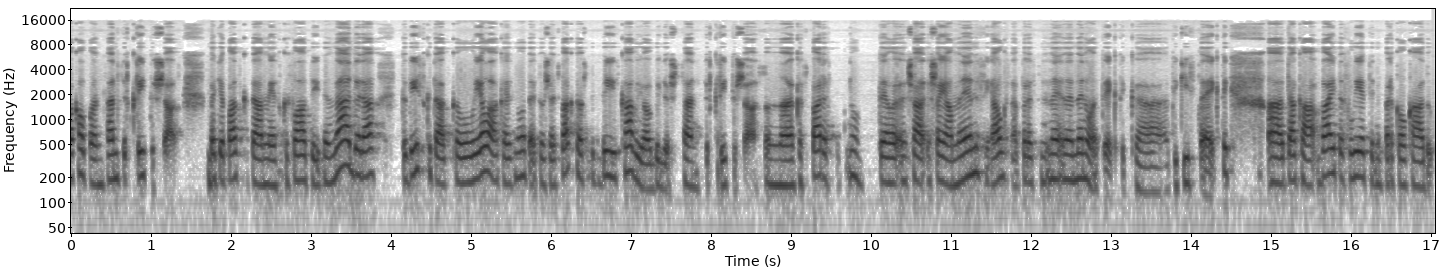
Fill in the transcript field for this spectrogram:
pakalpojumu cenas ir kritušās. Bet, ja paskatāmies, kas lācītam vēderā, tad izskatās, ka lielākais noteicošais faktors ir bijis, ka avio biļešu cenas ir kritušās, un kas parasti nu, šā, šajā mēnesī augstā parasti ne, nenotiek tik, tik izteikti. Tā kā vai tas liecina par kaut kādu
